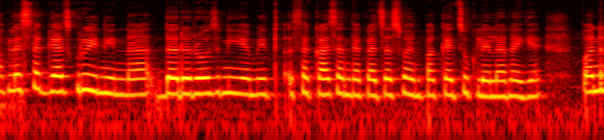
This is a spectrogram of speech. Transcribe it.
आपल्या सगळ्याच गृहिणींना दररोज नियमित सकाळ संध्याकाळचा स्वयंपाक काही चुकलेला नाही आहे पण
